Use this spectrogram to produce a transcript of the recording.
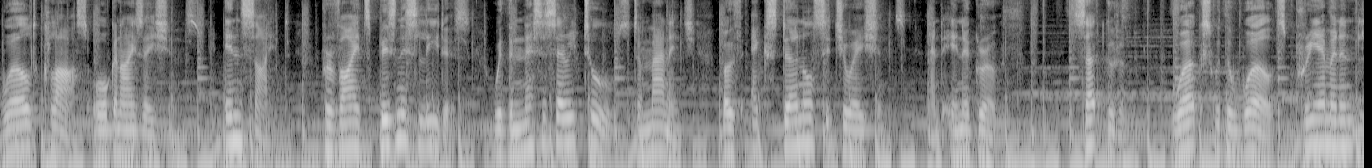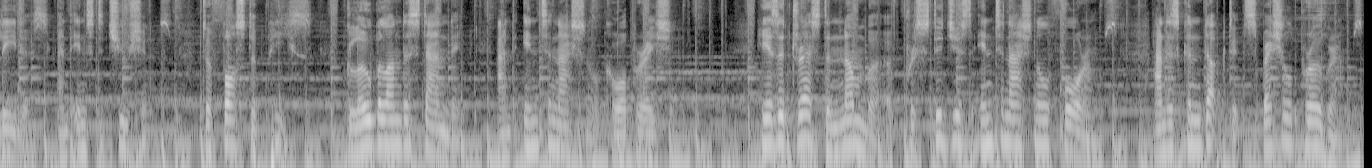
world-class organizations. Insight provides business leaders with the necessary tools to manage both external situations and inner growth. Sadhguru works with the world's preeminent leaders and institutions to foster peace, global understanding and international cooperation. He has addressed a number of prestigious international forums and has conducted special programs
